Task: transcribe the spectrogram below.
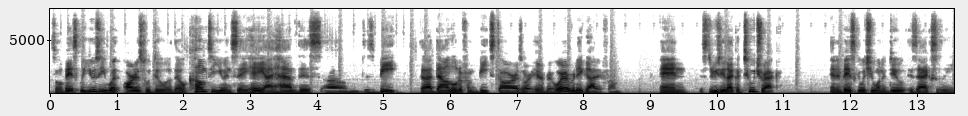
So basically, usually what artists will do they'll come to you and say, "Hey, I have this um, this beat that I downloaded from BeatStars or Airbit, wherever they got it from," and it's usually like a two track. And then basically, what you want to do is actually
